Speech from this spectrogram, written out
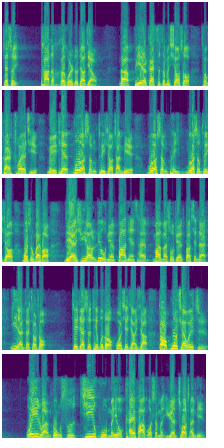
这是他的合伙人都这样讲。那比尔盖茨怎么销售？从开始创业起，每天陌生推销产品，陌生推陌生推销，陌生拜访，连续要六年八年才慢慢授权，到现在依然在销售。这件事听不懂，我先讲一下。到目前为止，微软公司几乎没有开发过什么原创产品，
